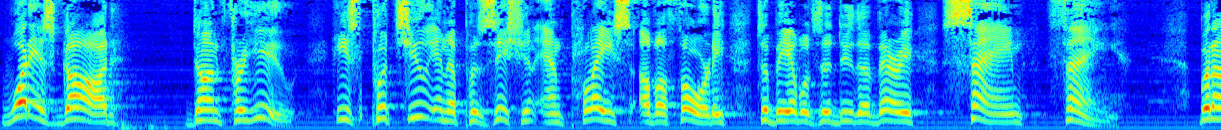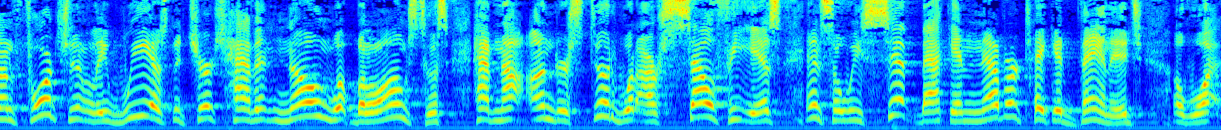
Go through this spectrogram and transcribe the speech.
what has God done for you? He's put you in a position and place of authority to be able to do the very same thing. But unfortunately, we as the church haven't known what belongs to us, have not understood what our selfie is, and so we sit back and never take advantage of what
